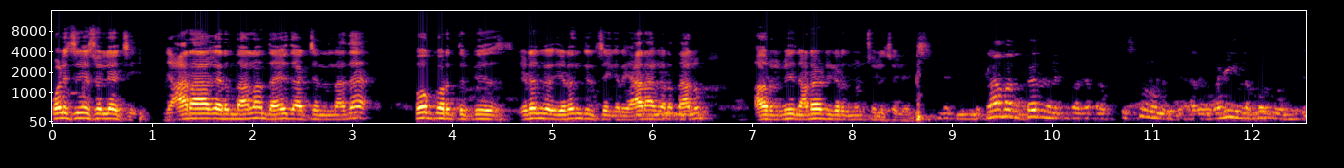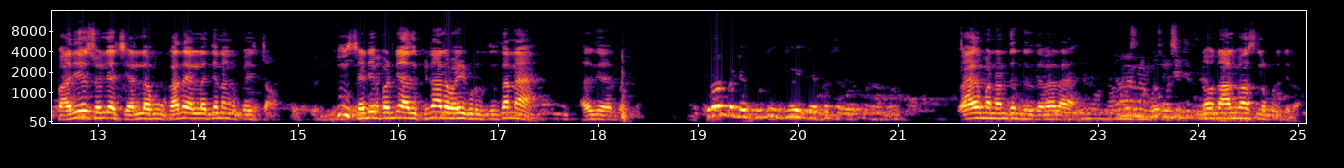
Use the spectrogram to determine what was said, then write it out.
போலீஸையே சொல்லியாச்சு. யாராக இருந்தாலும் தயவு தாட்சன் இல்லாத போக்குவரத்துக்கு இடங்கள் இடைஞ்சல் செய்கிற யாராக இருந்தாலும் அவர்கள் மீது நடவடிக்கை எடுக்கணும்னு சொல்லி சொல்லியாச்சு. இப்போ அதையே சொல்லியாச்சு. எல்லாம் உங்கள் கதை எல்லாத்தையும் நாங்கள் பேசிட்டோம். ஸ்டடி பண்ணி அதுக்கு பின்னால் வழி கொடுக்குறது தானே? அதுக்கு ஏற்பாடு. குரோம்பேட்டை புது ஜிஹெச் எப்போ சார் ஓப்பன் ஆகும் வேகமாக நடந்துட்டு வேலை. இன்னும் நாலு மாதத்தில் முடிஞ்சிடும்.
